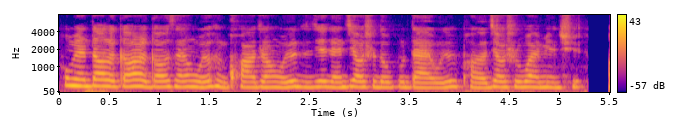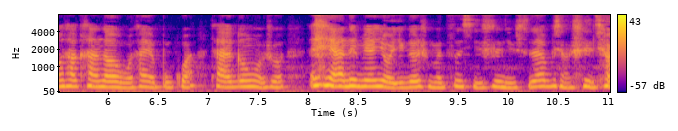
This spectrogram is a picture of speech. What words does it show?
后面到了高二、高三，我又很夸张，我就直接连教室都不待，我就跑到教室外面去。他看到我，他也不管，他还跟我说：“哎呀，那边有一个什么自习室，你实在不想睡觉，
